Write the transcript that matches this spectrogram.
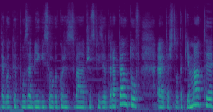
tego typu zabiegi są wykorzystywane przez fizjoterapeutów. E, też są takie maty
